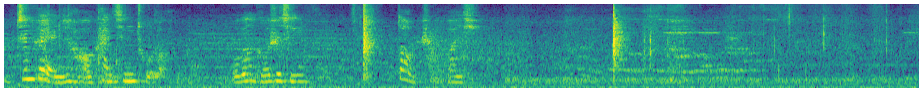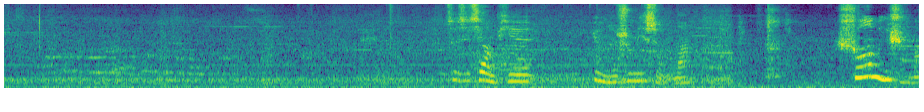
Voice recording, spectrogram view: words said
你睁开眼睛好好看清楚了，我跟何世清到底什么关系？这些相片又能说明什么呢？说明什么？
